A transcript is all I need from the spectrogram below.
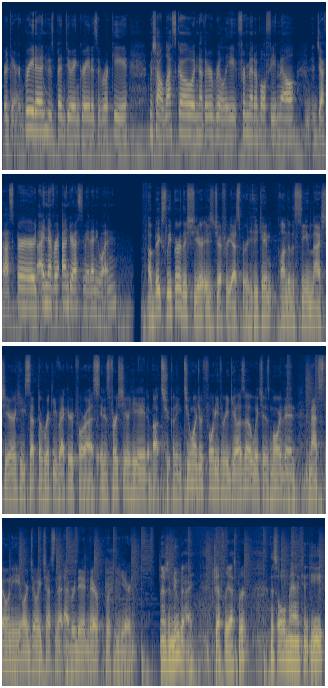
Darron Breeden, who's been doing great as a rookie, Michelle Lesco, another really formidable female, Geoff Esper. I never underestimate anyone. A big sleeper this year is Geoffrey Esper. He came onto the scene last year. He set the rookie record for us. In his first year, he ate about two, I think 243 gyoza, which is more than Matt Stonie or Joey Chestnut ever did their rookie year. There's a new guy, Geoffrey Esper. This old man can eat.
